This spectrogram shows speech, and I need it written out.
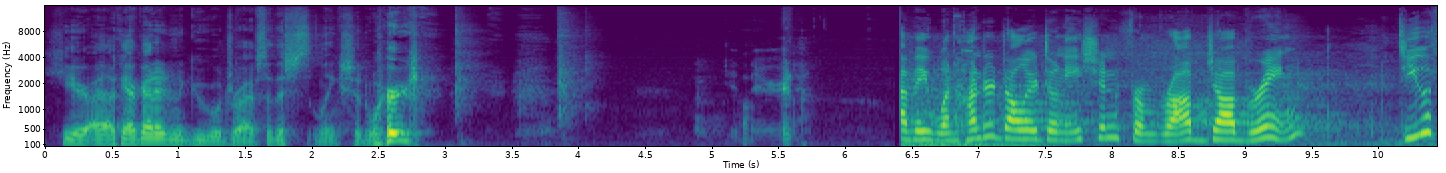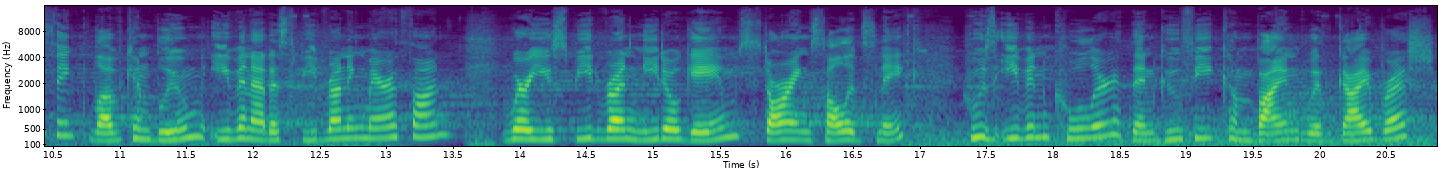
Here, I- okay, I've got it in a Google Drive, so this link should work. You nerd. have a $100 donation from Rob Job Ring. Do you think love can bloom even at a speedrunning marathon where you speedrun Nito games starring Solid Snake, who's even cooler than Goofy combined with Guybrush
